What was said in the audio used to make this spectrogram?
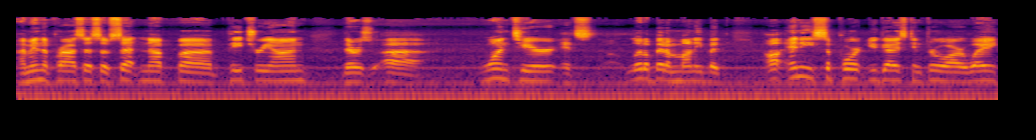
i'm in the process of setting up uh, patreon. There's uh, one tier. It's a little bit of money but uh, any support you guys can throw our way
